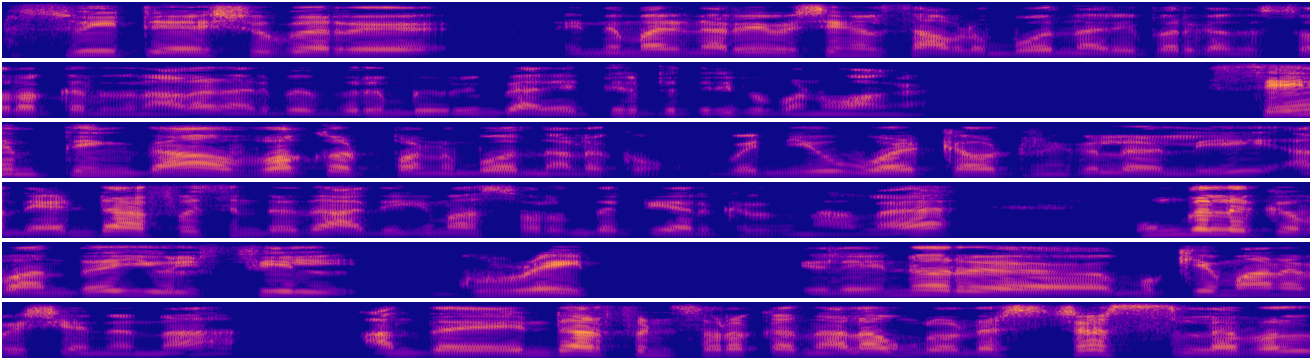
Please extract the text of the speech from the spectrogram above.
ஸ்வீட்டு, சுகரு இந்த மாதிரி நிறைய விஷயங்கள் சாப்பிடும்போது நிறைய பேருக்கு அதை சுரக்கிறதுனால நிறைய பேர் விரும்பி, விரும்பி அதை திருப்பி, திருப்பி பண்ணுவாங்க. சேம் திங் தான் ஒர்க் அவுட் பண்ணும்போது நடக்கும். When you work out regularly அந்த என்டாஃபிஸ்ன்றது அதிகமாக சுரந்துட்டே இருக்கிறதுனால, உங்களுக்கு வந்து யூ வில் ஃபீல் கிரேட். இதில் இன்னொரு முக்கியமான விஷயம் என்னன்னா, அந்த என்டார்ஃபின் சுரக்கிறதுனால உங்களோட ஸ்ட்ரெஸ் லெவல்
